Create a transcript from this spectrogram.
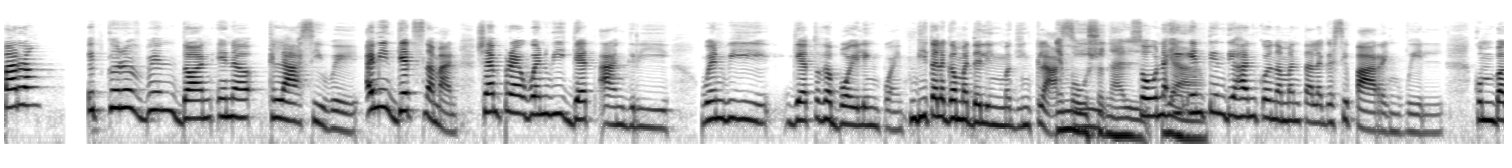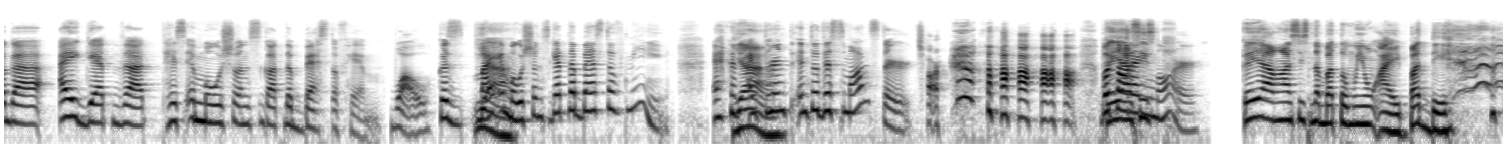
Parang, it could have been done in a classy way. I mean, gets naman. Siyempre, when we get angry, when we get to the boiling point, hindi talaga madaling maging classy. Emotional, So, yeah. naiintindihan ko naman talaga si paring Will. Kumbaga, I get that his emotions got the best of him. Wow. Because my Yeah. emotions get the best of me. And Yeah. I turned into this monster. Char. But Kaya not sis- anymore. Kaya nga sis, nabato mo yung iPad eh.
